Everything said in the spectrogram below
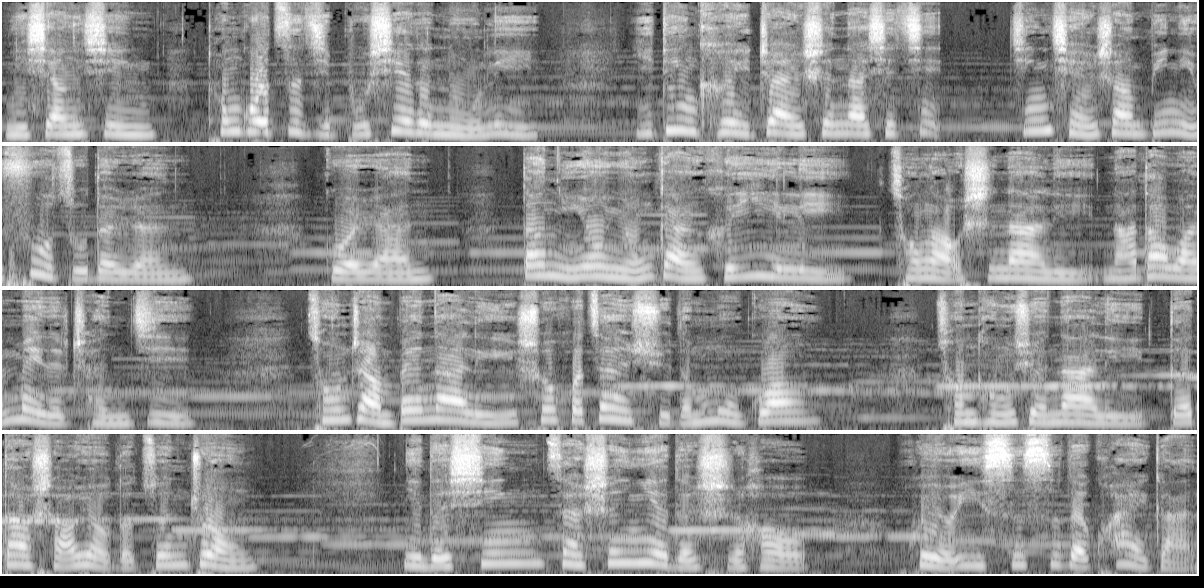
你相信通过自己不懈的努力，一定可以战胜那些金金钱上比你富足的人。果然，当你用勇敢和毅力。从老师那里拿到完美的成绩，从长辈那里收获赞许的目光，从同学那里得到少有的尊重，你的心在深夜的时候会有一丝丝的快感。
